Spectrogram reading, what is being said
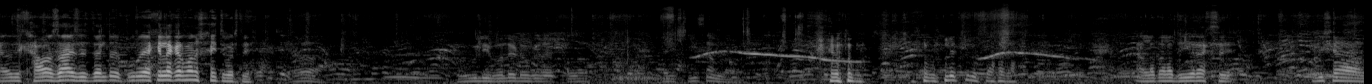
যদি খাওয়া যায় যদি তাহলে তো পুরো এক এলাকার মানুষ খাইতে পারতে। গুলি বলে ঢোকে না খালা কি সামলাও বলে। আল্লাহ তালা দিয়ে রাখছে। বিশাল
